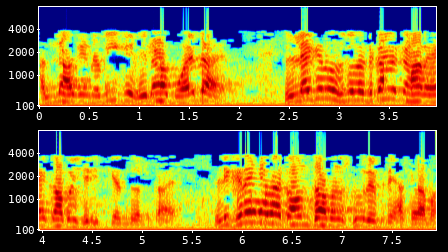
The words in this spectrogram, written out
اللہ کے نبی کے خلاف معاہدہ ہے، لیکن اس کو لٹکایا کہاں رہے؟ کعبہ شریف کے اندر لٹکایا لکھنے والا کون تھا؟ منصور ابن اکرامہ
